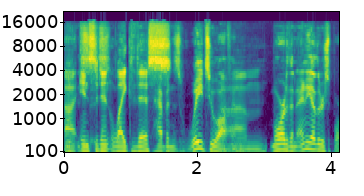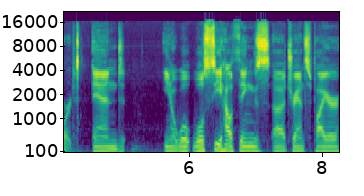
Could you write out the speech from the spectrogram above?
uh, incident like this. Happens way too often, um, more than any other sport. And you know, we'll we'll see how things uh, transpire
